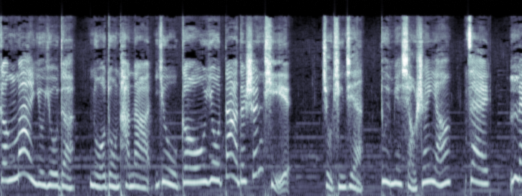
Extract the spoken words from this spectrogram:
刚慢悠悠地挪动它那又高又大的身体，就听见对面小山羊在咩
